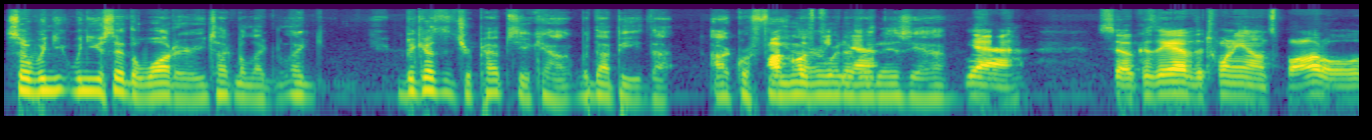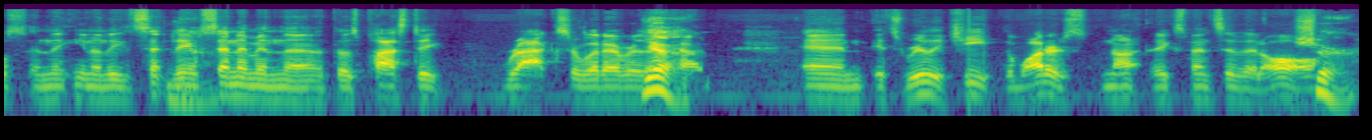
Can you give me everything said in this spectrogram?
So when you when you say the water, are you talking about like like because it's your Pepsi account? Would that be the Aquafina, or Aquafina. whatever it is? Yeah. yeah, so because they have the 20 ounce bottles, and they, you know they send they Yeah. send them in the those plastic racks or whatever. Yeah. have- and it's really cheap. The water's not expensive at all. Sure.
